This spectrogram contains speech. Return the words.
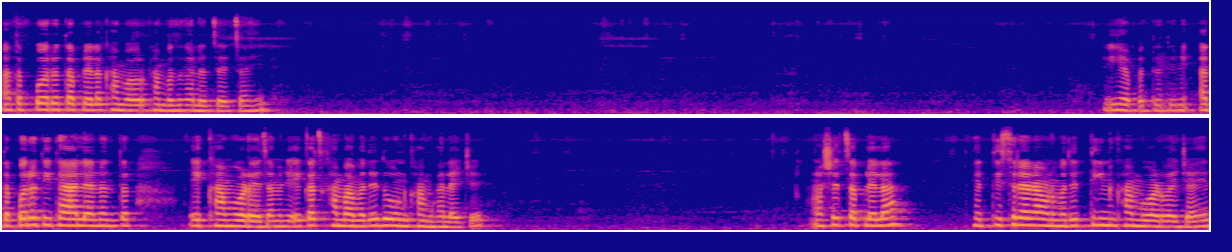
आता परत आपल्याला खांबावर खांबच घालत जायचं आहे. या पद्धतीने. आता परत इथे आल्यानंतर एक खांब वाढवायचा म्हणजे एकाच खांबामध्ये दोन खांब घालायचे. असेच आपल्याला हे तिसऱ्या राऊंडमध्ये तीन खांब वाढवायचे आहेत.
